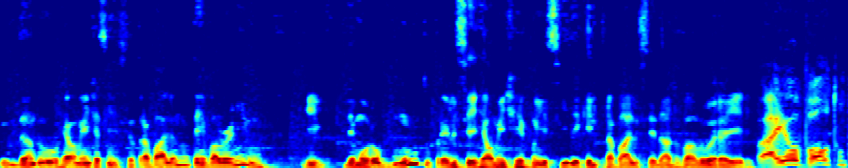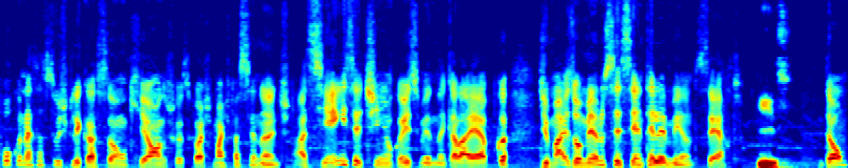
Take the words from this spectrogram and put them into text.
Dando realmente assim, seu trabalho não tem valor nenhum. E demorou muito para ele ser realmente reconhecido e aquele trabalho ser dado valor a ele. Aí eu volto um pouco nessa sua explicação, que é uma das coisas que eu acho mais fascinante. A ciência tinha o conhecimento naquela época de mais ou menos 60 elementos, certo? Isso. Então,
